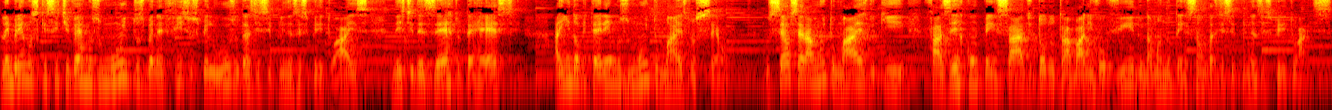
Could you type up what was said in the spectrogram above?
Lembremos que se tivermos muitos benefícios pelo uso das disciplinas espirituais neste deserto terrestre, ainda obteremos muito mais no céu. O céu será muito mais do que fazer compensar de todo o trabalho envolvido na manutenção das disciplinas espirituais.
